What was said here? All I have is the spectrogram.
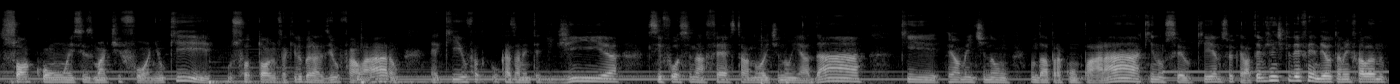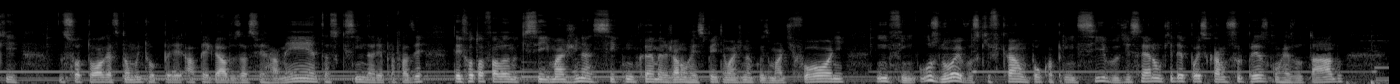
só com esse smartphone. O que os fotógrafos aqui do Brasil falaram é que o, casamento é de dia, que se fosse na festa à noite não ia dar, que realmente não, não dá para comparar, que não sei o que, não sei o que lá. Teve gente que defendeu também falando que os fotógrafos estão muito apegados às ferramentas, que sim daria para fazer. Teve fotógrafo falando que se imagina se com câmera já não respeita, imagina com smartphone. Enfim, os noivos que ficaram um pouco apreensivos disseram que depois ficaram surpresos com o resultado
